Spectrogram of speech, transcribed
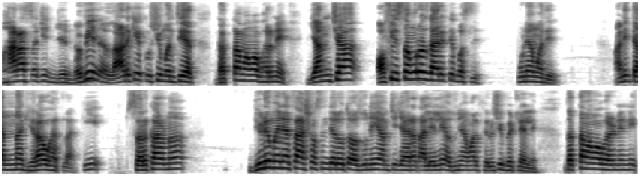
महाराष्ट्राचे जे नवीन लाडके कृषी मंत्री आहेत दत्ता मामा भरणे यांच्या ऑफिस समोरच डायरेक्ट ते बसले पुण्यामध्ये. आणि त्यांना घेराव घातला की सरकारनं दीड महिन्याचं आश्वासन दिलं होतं अजूनही आमची जाहिरात आलेली नाही अजूनही आम्हाला फेलोशिप भेटलेली नाही. दत्ता मामा भरणेंनी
